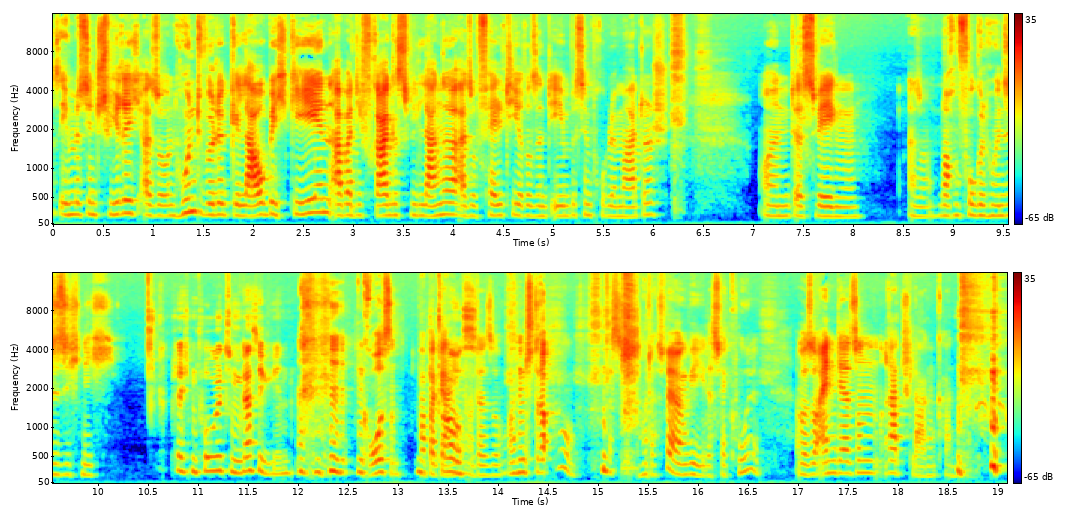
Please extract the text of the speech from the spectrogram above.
Ist eh ein bisschen schwierig. Also ein Hund würde, glaube ich, gehen, aber die Frage ist, wie lange. Also Feldtiere sind eh ein bisschen problematisch. Und deswegen, also noch einen Vogel holen sie sich nicht. Vielleicht ein Vogel zum Gassi gehen. Einen großen Strauß. oder so. Und einen Strauß. Oh, das, oh, das wäre irgendwie, das wäre cool. Aber so einen, der so ein Rad schlagen kann.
